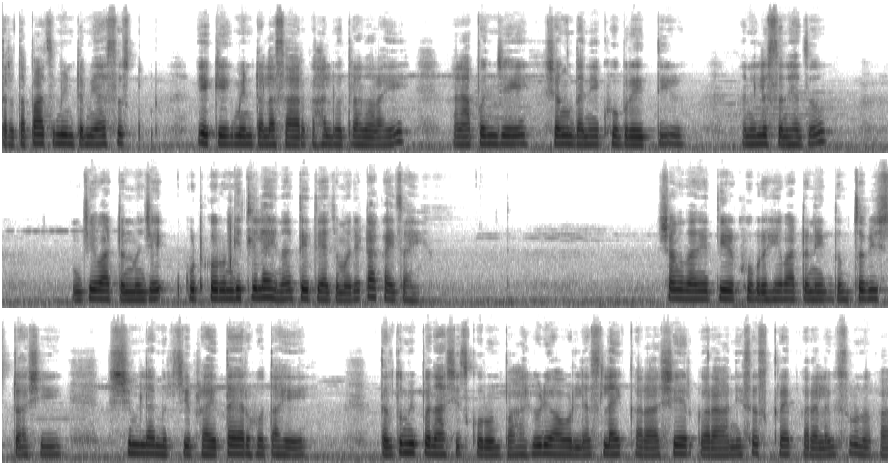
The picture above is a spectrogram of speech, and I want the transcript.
तर आता पाच मिनटं मी असंच एक एक मिनटाला सारखं हलवत राहणार आहे. आणि आपण जे शेंगदाणे खोबरे तीळ आणि लसण ह्याचं जे वाटण म्हणजे कूट करून घेतलेलं आहे ना ते त्याच्यामध्ये टाकायचं आहे. शेंगदाणे तीळ खोबरं हे वाटण एकदम चविष्ट अशी शिमला मिरची फ्राय तयार होत आहे. तर तुम्ही पण अशीच करून पहा. व्हिडिओ आवडल्यास लाईक करा शेअर करा आणि सबस्क्राईब करायला विसरू नका.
